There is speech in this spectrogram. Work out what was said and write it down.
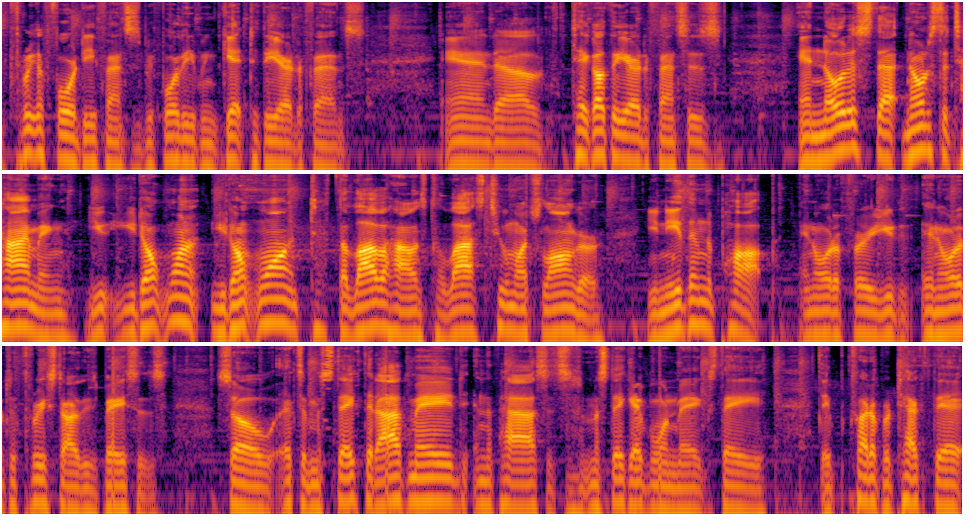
three or four defenses before they even get to the air defense, and uh, take out the air defenses. And notice that notice the timing. You you don't want you don't want the lava hounds to last too much longer. You need them to pop in order for you to, in order to three star these bases. So it's a mistake that I've made in the past. It's a mistake everyone makes. They they try to protect the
